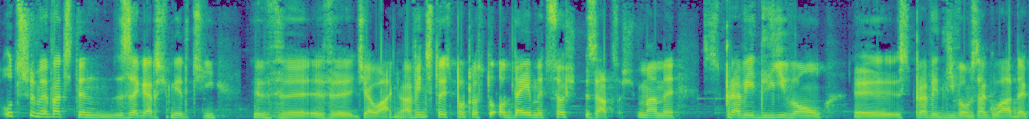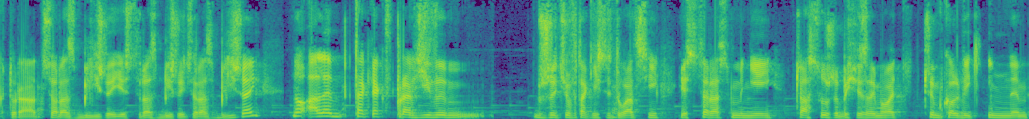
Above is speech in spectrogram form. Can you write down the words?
utrzymywać ten zegar śmierci w, w działaniu. A więc to jest po prostu oddajemy coś za coś. Mamy sprawiedliwą, y, sprawiedliwą zagładę, która coraz bliżej jest, coraz bliżej, coraz bliżej. No ale tak jak w prawdziwym życiu w takiej sytuacji jest coraz mniej czasu, żeby się zajmować czymkolwiek innym,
